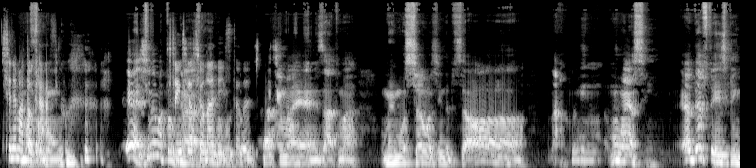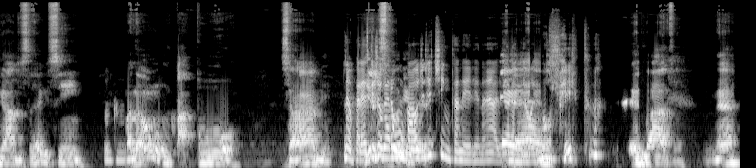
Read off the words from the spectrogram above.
Cinematográfico. Forma... É, cinematográfico. Sensacionalista, né? né? Assim, uma, é, exato, uma, uma emoção assim da pessoa, ó... Oh, não, não é assim. Ela deve ter respingado sangue, sim. Uhum. Mas não um papo, sabe? Não, parece e que jogaram foi, um balde de tinta nele, né? Ali é, no peito. Exato, né?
